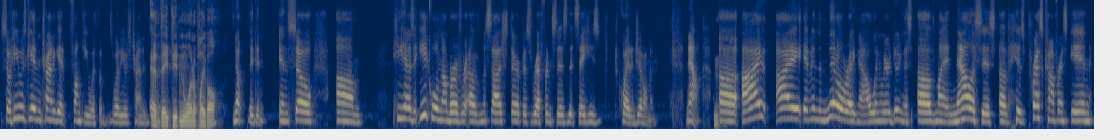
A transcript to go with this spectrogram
so he was getting trying to get funky with them is what he was trying to do. And they didn't want to play ball? no they didn't. And so um he has an equal number of, of massage therapist references that say he's quite a gentleman. Now Hmm. uh i i am in the middle right now when we're doing this of my analysis of his press conference in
